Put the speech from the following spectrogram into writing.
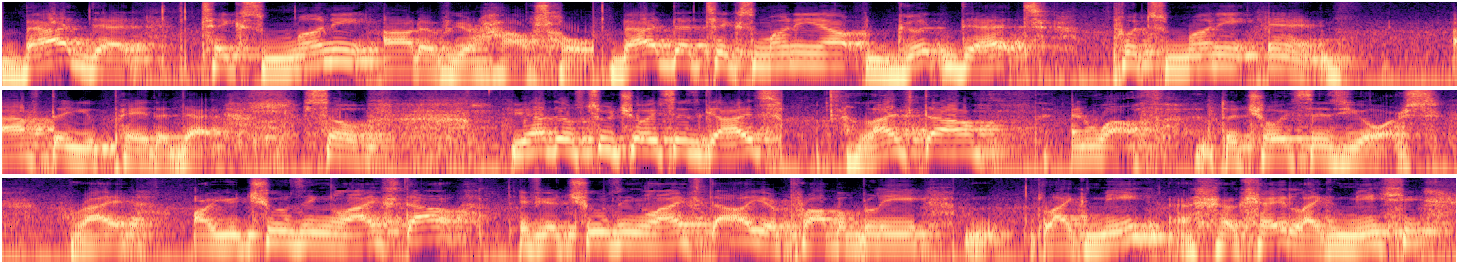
Bad debt takes money out of your household. Bad debt takes money out. Good debt puts money in after you pay the debt. So you have those two choices, guys lifestyle and wealth. The choice is yours right? Are you choosing lifestyle? If you're choosing lifestyle, you're probably like me, okay, like me.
